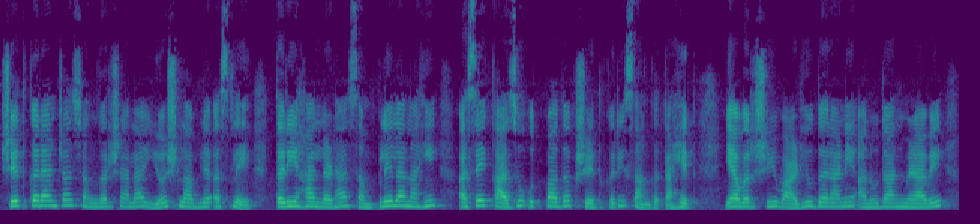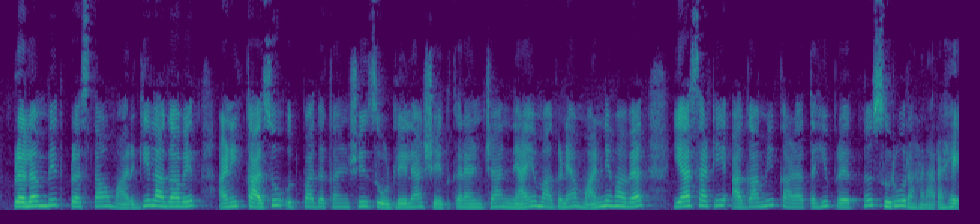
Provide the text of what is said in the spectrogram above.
शेतकऱ्यांच्या संघर्षाला यश लाभले असले तरी हा लढा संपलेला नाही असे काजू उत्पादक शेतकरी सांगत आहेत. यावर्षी वाढीव दराने अनुदान मिळावे प्रलंबित प्रस्ताव मार्गी लागावेत आणि काजू उत्पादकांशी जोडलेल्या शेतकऱ्यांच्या न्याय मागण्या मान्य व्हाव्यात यासाठी आगामी काळातही प्रयत्न सुरू राहणार आहे.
